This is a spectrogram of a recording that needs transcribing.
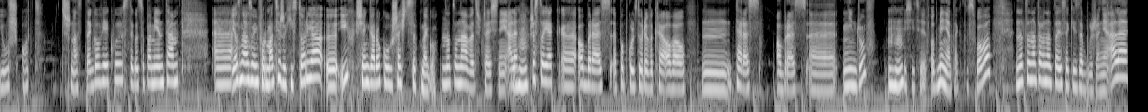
już od XIII wieku, z tego co pamiętam. E, ja znalazłam informację, że historia y, ich sięga roku 600. No to nawet wcześniej, ale mhm. przez to jak e, obraz popkultury wykreował mm, teraz obraz e, ninjów, mhm. jeśli się odmienia tak to słowo, no to na pewno to jest jakieś zaburzenie, ale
